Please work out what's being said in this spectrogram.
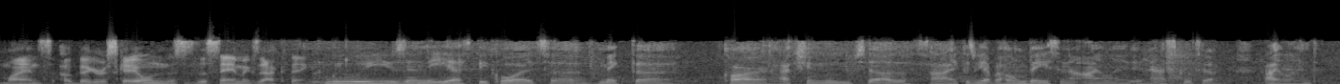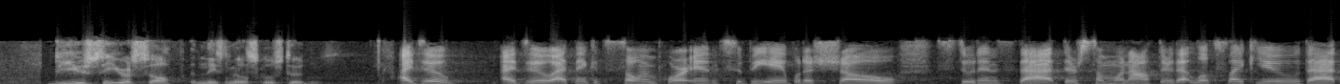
mine's a bigger scale, and this is the same exact thing. We were using the ESP cord to make the car actually move to the other side because we have a home base and an island and it has to go to the island. Do you see yourself in these middle school students? I do. I do. I think it's so important to be able to show students that there's someone out there that looks like you, that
